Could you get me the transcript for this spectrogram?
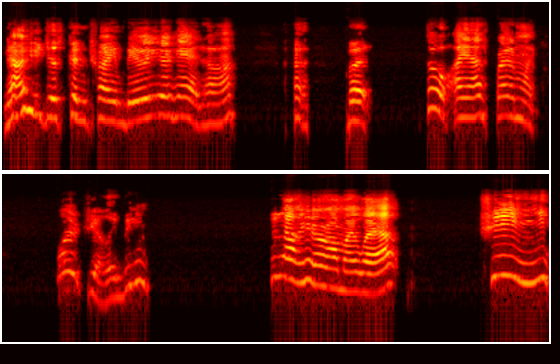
now you're just gonna try and bury your head, huh? but so I asked Brad, I'm like, where's Jelly Bean? She's out here on my lap. She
